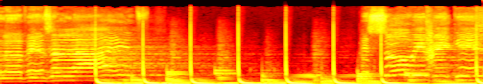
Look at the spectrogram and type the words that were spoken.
love is alive, and so we begin.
